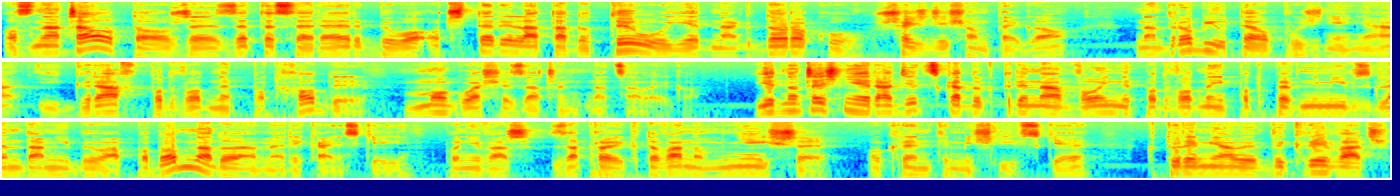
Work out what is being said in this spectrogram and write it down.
Oznaczało to, że ZSRR było o 4 lata do tyłu, jednak do roku 60 nadrobił te opóźnienia i gra w podwodne podchody mogła się zacząć na całego. Jednocześnie radziecka doktryna wojny podwodnej pod pewnymi względami była podobna do amerykańskiej, ponieważ zaprojektowano mniejsze okręty myśliwskie, które miały wykrywać,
